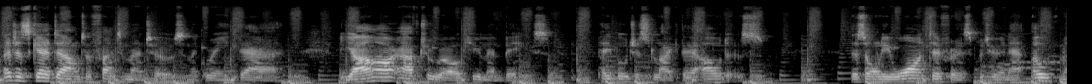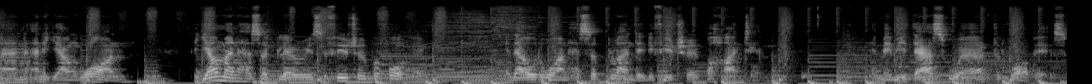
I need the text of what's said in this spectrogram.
Let us get down to fundamentals and agreeing that young are, after all, human beings, people just like their elders. There's only one difference between an old man and a young one. The young man has a glorious future before him, and the old one has a splendid future behind him. And maybe that's where the rub is.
